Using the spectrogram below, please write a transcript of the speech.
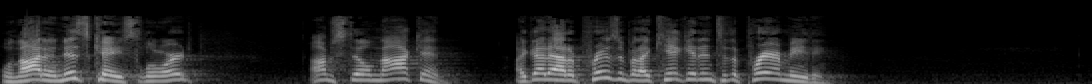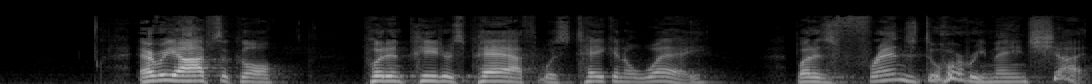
Well, not in this case, Lord. I'm still knocking. I got out of prison, but I can't get into the prayer meeting. Every obstacle put in Peter's path was taken away, but his friend's door remained shut.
